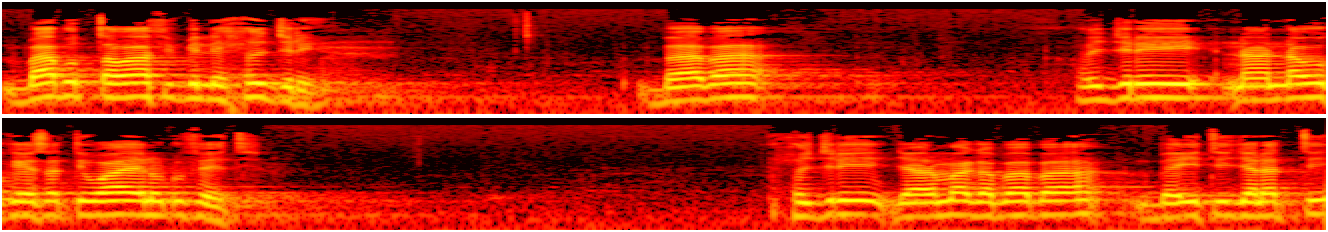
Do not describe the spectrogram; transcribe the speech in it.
باب الطواف بالحجر. بابا حجري نانو كيستي واين حجري جارما قبابا بيتي جلتي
